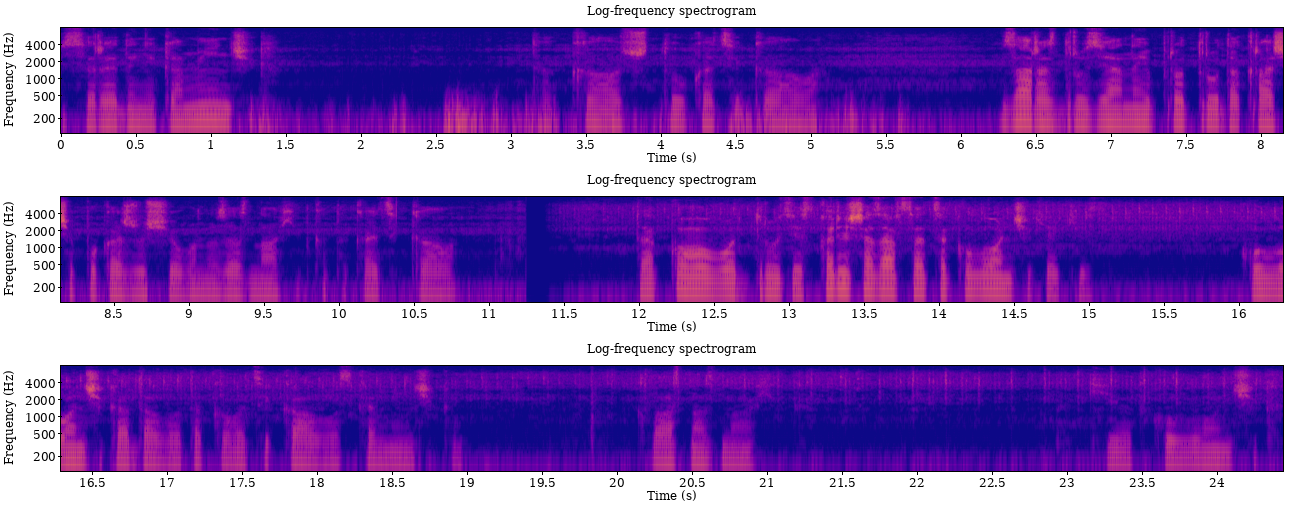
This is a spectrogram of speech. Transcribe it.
Всередині камінчик. Така от штука цікава. Зараз, друзі, я неї протру, да краще покажу, що воно за знахідка така цікава. Такого от, друзі, скоріше за все це кулончик якийсь. Кулончика дало такого цікавого з камінчиком. Класна знахідка. Такий от кулончик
